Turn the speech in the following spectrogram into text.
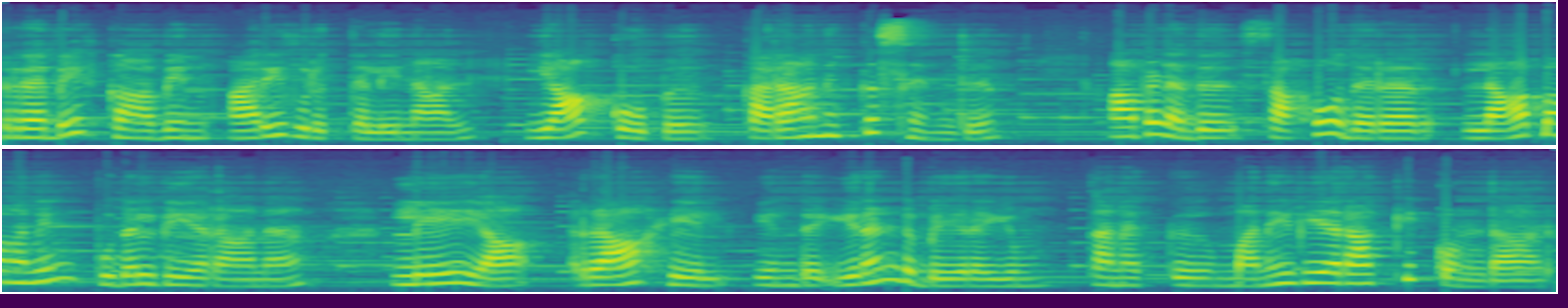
ரெபேக்காவின் அறிவுறுத்தலினால் யாக்கோபு கரானுக்கு சென்று அவளது சகோதரர் லாபானின் புதல்வியரான லேயா ராஹேல் என்ற இரண்டு பேரையும் தனக்கு மனைவியராக்கி கொண்டார்.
